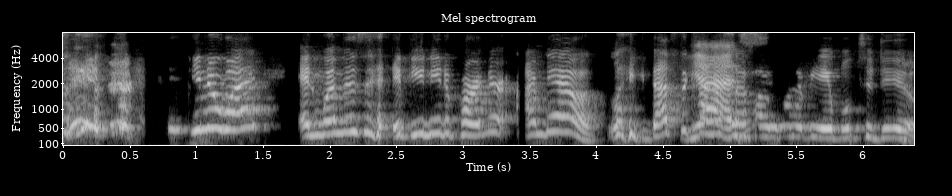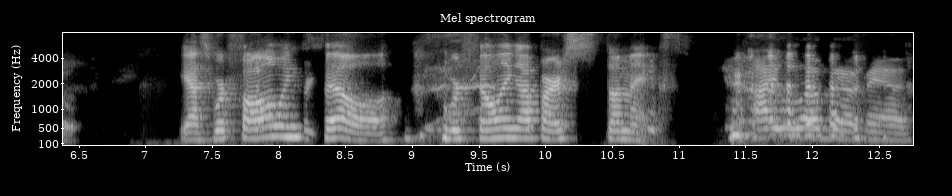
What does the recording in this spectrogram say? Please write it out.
you know what? And when this, if you need a partner, I'm down. Like that's the kind of stuff I want to be able to do. Yes, we're following Phil. We're filling up our stomachs. I love that man.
